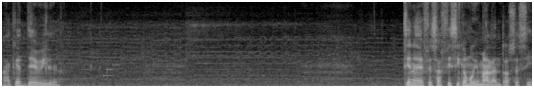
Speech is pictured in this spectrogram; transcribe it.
¿A qué débil? Tiene defensa física muy mala, entonces sí,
